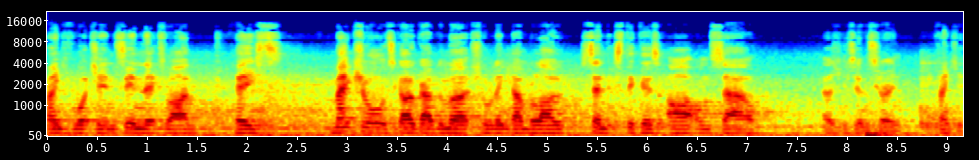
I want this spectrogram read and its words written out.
Thank you for watching. See you in the next one. Peace. Make sure to go grab the merch or link down below. Send it stickers are on sale, as you can see on the screen. Thank you.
